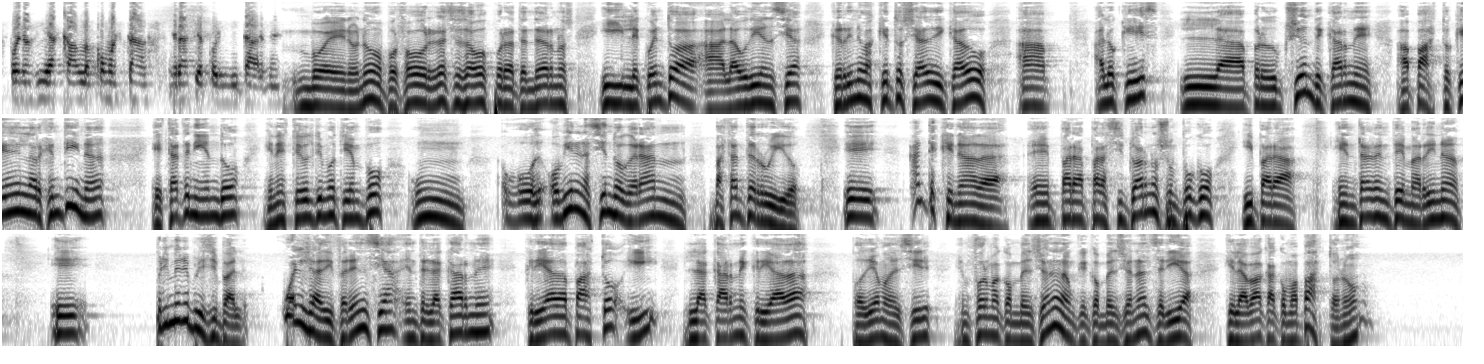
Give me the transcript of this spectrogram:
Buenos días, Carlos, ¿cómo estás? Gracias por invitarme. Bueno, no, por favor, gracias a vos por atendernos. Y le cuento a, la audiencia que Rina Basqueto se ha dedicado a a lo que es la producción de carne a pasto, que en la Argentina está teniendo en este último tiempo un o, vienen haciendo gran bastante ruido. Eh, antes que nada, eh, para, para situarnos un poco y para entrar en tema, Rina, eh, primero y principal, ¿cuál es la diferencia entre la carne criada a pasto y la carne criada podríamos decir, en forma convencional, aunque convencional sería que la vaca coma pasto, ¿no?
